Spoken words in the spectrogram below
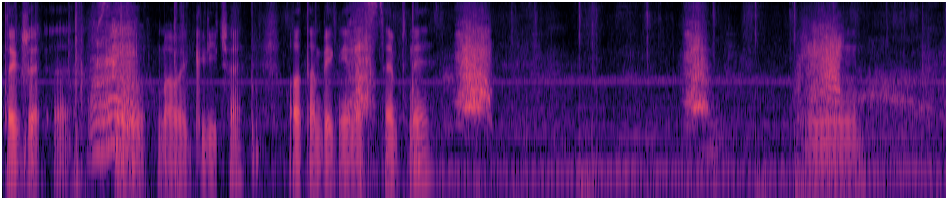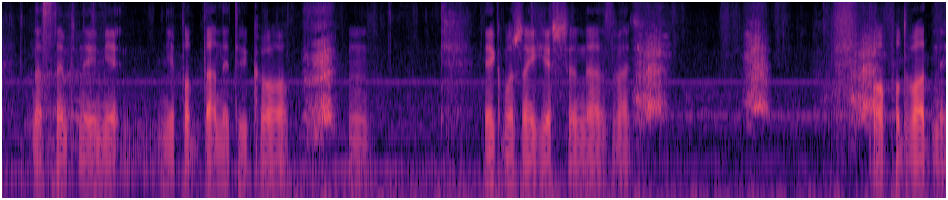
Także e, znowu małe glicze. O, tam biegnie następny. Mm, następny nie, nie poddany, tylko... Hmm, jak można ich jeszcze nazwać? O, podwładny.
